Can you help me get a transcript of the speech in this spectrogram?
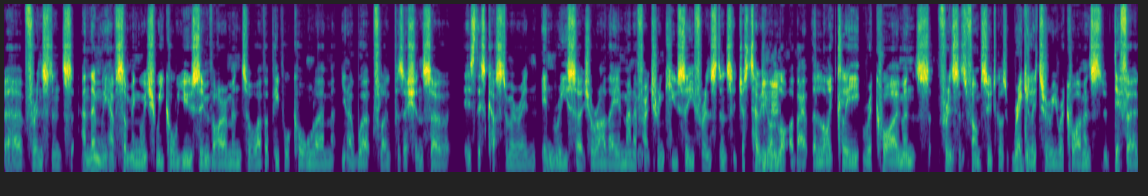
uh, for instance. And then we have something which we call use environment, or other people call, um, you know, workflow positions. So is this customer in in research or are they in manufacturing QC, for instance? It just tells you mm-hmm. a lot about the likely requirements. For instance, pharmaceuticals regulatory requirements differ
